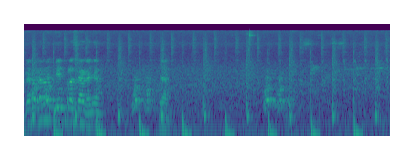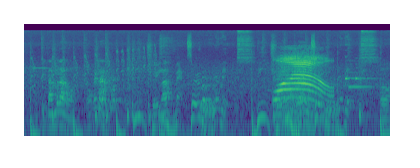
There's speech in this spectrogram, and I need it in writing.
Ganun, ganun, ipihit mo lang siya, ganyan. Yan. Kita mo lang, oh. Okay na. DJ Wow! Oh.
